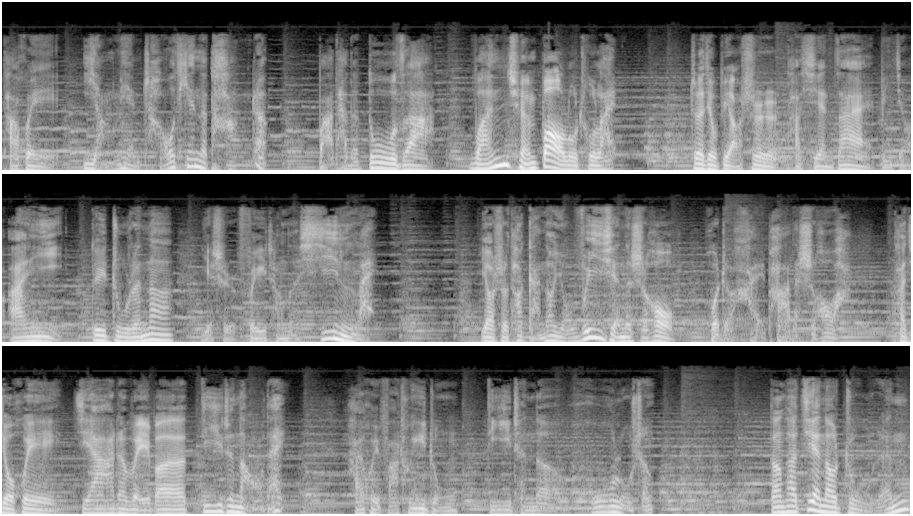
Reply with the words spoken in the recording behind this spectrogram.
它会仰面朝天的躺着，把它的肚子啊完全暴露出来，这就表示它现在比较安逸，对主人呢也是非常的信赖。要是它感到有危险的时候，或者害怕的时候啊，它就会夹着尾巴，低着脑袋，还会发出一种低沉的呼噜声。当它见到主人，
